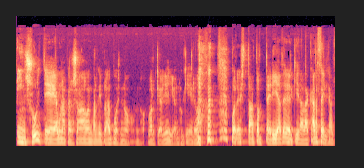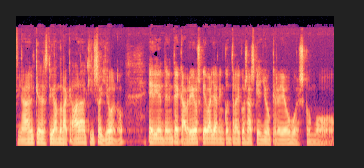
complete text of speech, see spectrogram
insulte a una persona algo en particular, pues no, no, porque oye, yo no quiero por esta tontería tener que ir a la cárcel, que al final que estoy dando la cara aquí soy yo, ¿no? Evidentemente, cabreos que vayan en contra de cosas que yo creo, pues como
